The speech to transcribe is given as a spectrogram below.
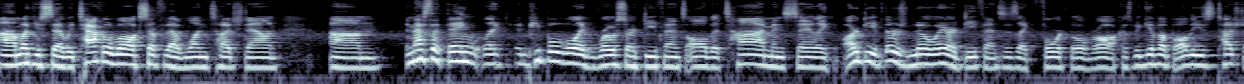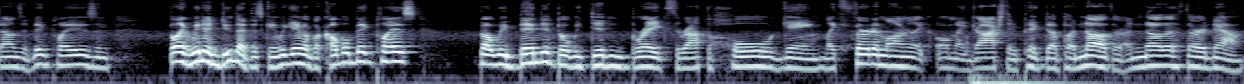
um, like you said, we tackled well except for that one touchdown. Um, and that's the thing, like, and people will like roast our defense all the time and say like our def- there's no way our defense is like fourth overall because we give up all these touchdowns and big plays and, but like we didn't do that this game. We gave up a couple big plays, but we bended, but we didn't break throughout the whole game. Like third and long, you're like, oh my gosh, they picked up another, another third down.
